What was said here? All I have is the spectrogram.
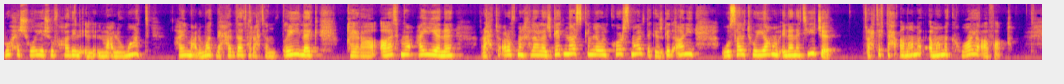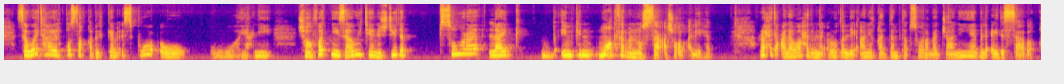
روح شوية شوف هذه المعلومات. هاي المعلومات بحد ذاتها راح تنطي لك قراءات معينة. راح تعرف من خلالها إيش قد ناس كملوا الكورس مالتك إيش قد أني وصلت وياهم إلى نتيجة. راح تفتح امامك أمامك هواية آفاق. سويت هاي القصة قبل كم أسبوع و... ويعني شوفتني زاويتين جديدة بصورة like يمكن مو أكثر من نص ساعة شغل عليها. رحت على واحد من العروض اللي أني قدمتها بصورة مجانية بالعيد السابق.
